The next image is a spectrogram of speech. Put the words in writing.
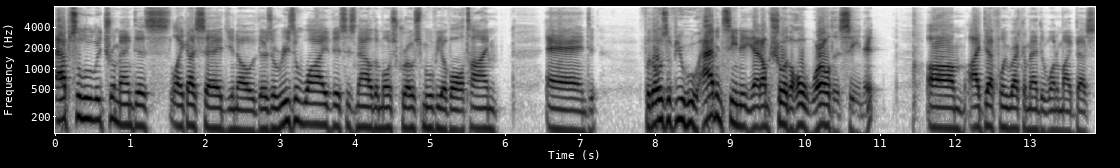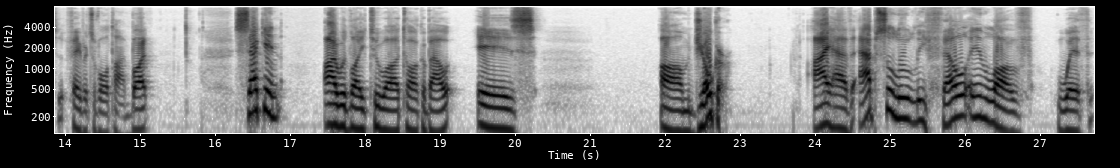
absolutely tremendous. Like I said, you know, there's a reason why this is now the most gross movie of all time. And for those of you who haven't seen it yet, I'm sure the whole world has seen it. Um, I definitely recommend it. One of my best favorites of all time. But second, I would like to uh, talk about is um, Joker. I have absolutely fell in love with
